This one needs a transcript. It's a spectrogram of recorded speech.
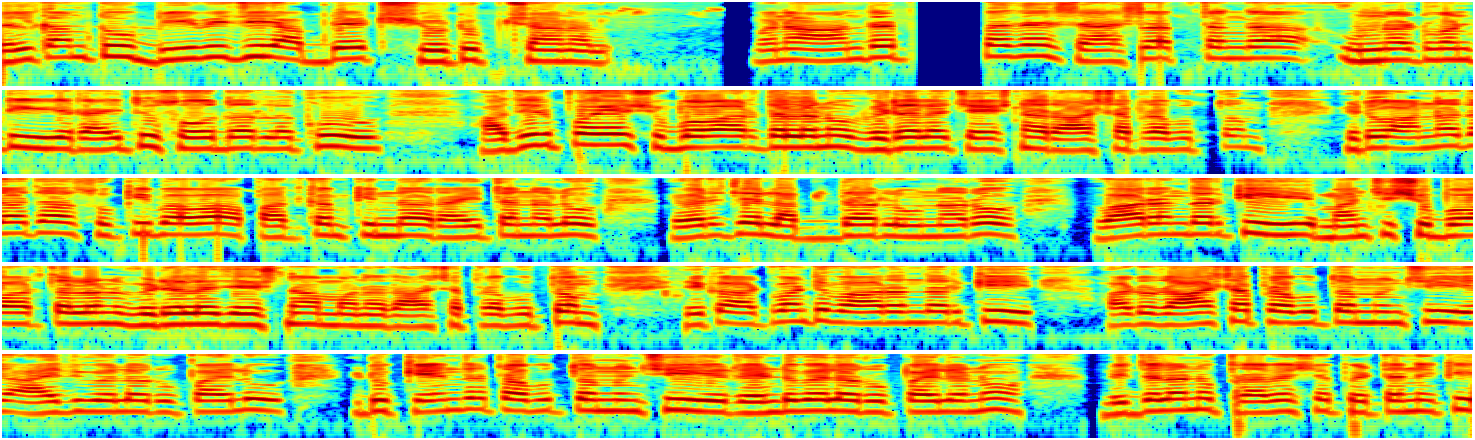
Welcome to BVG updates YouTube channel. మన ఆంధ్ర ఆంధ్రప్రదేశ్ రాష్ట్రవ్యాప్తంగా ఉన్నటువంటి రైతు సోదరులకు అదిరిపోయే శుభవార్తలను విడుదల చేసిన రాష్ట్ర ప్రభుత్వం ఇటు అన్నదాత సుఖీభవ పథకం కింద రైతన్నలు ఎవరైతే లబ్ధిదారులు ఉన్నారో వారందరికీ మంచి శుభవార్తలను విడుదల చేసిన మన రాష్ట్ర ప్రభుత్వం. ఇక అటువంటి వారందరికీ అటు రాష్ట్ర ప్రభుత్వం నుంచి ఐదు వేల రూపాయలు ఇటు కేంద్ర ప్రభుత్వం నుంచి రెండు వేల రూపాయలను నిధులను ప్రవేశపెట్టడానికి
